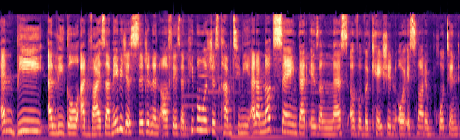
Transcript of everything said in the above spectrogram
and be a legal advisor. Maybe just sit in an office and people will just come to me. And I'm not saying that is a less of a vocation or it's not important.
